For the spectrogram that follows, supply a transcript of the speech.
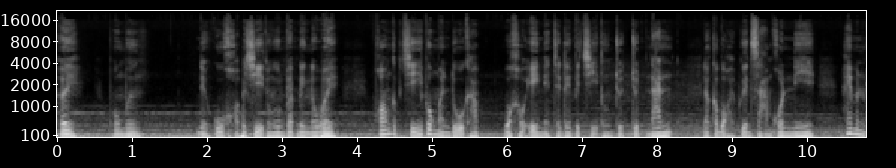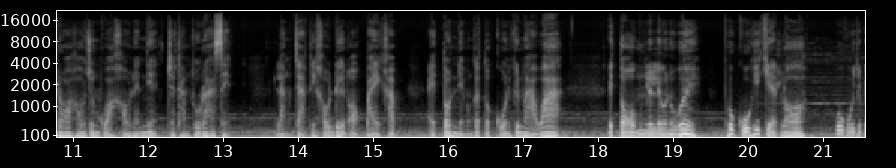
เฮ้ย พวกมึง เดี๋ยวกูขอไปฉี่ตรงนู้นแป๊บหนึ่งนะเว้ย พร้อมกับชี้ให้พวกมันดูครับ ว่าเขาเองเนี่ยจะเดินไปฉี่ตรงจุดจุดๆนั้น แล้วก็บอกให้เพื่อน 3 คนนี้ ให้มันรอเขาจนกว่าเขานั้นเนี่ยจะทำธุระเสร็จ หลังจากที่เขาเดินออกไปครับ ไอ้ต้นเนี่ยมันก็ตะโกนขึ้นมาว่า ไอ้โตมึงเร็วๆนะเว้ย พวกกูขี้เกียจรอ พวกกูจะไป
